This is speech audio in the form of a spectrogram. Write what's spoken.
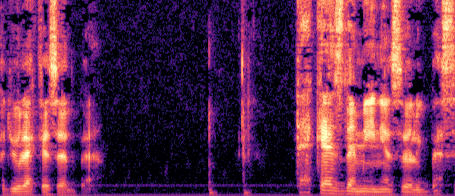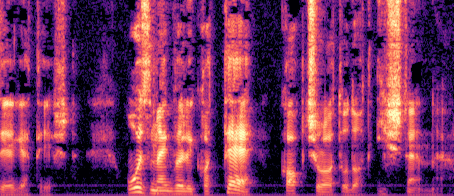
a gyülekezetbe. Te kezdeményezz velük beszélgetést. Hozd meg velük a te kapcsolatodat Istennel.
